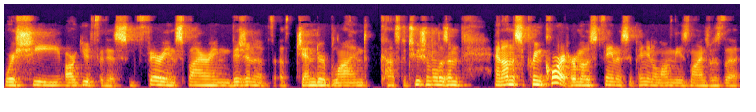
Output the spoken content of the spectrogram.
where she argued for this very inspiring vision of, of gender blind constitutionalism. And on the Supreme Court, her most famous opinion along these lines was the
